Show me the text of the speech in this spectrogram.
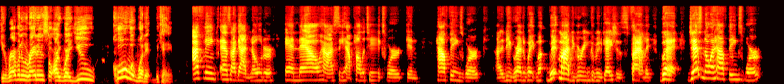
get revenue ratings. So, are were you cool with what it became? I think as I got older, and now how I see how politics work and how things work. I did graduate my, with my degree in communications finally, but just knowing how things work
